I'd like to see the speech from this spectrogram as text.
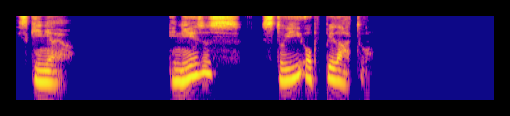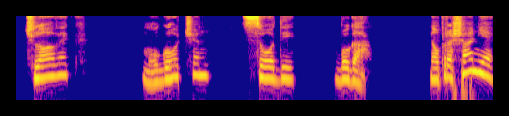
izginjajo. In Jezus stoji ob Pilatu. Človek, mogočen, sodi Boga. Na vprašanje,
